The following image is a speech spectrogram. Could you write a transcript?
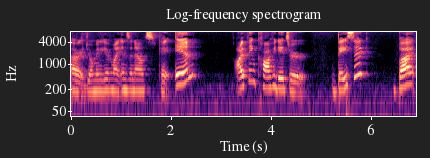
all right do you want me to give my ins and outs okay in i think coffee dates are basic but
